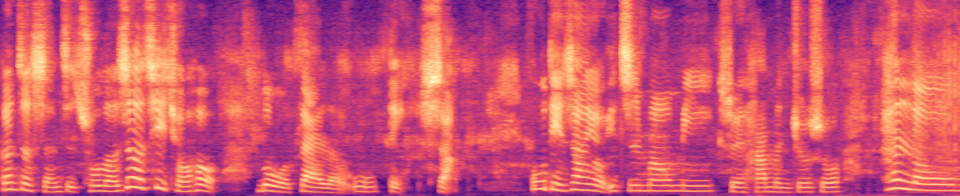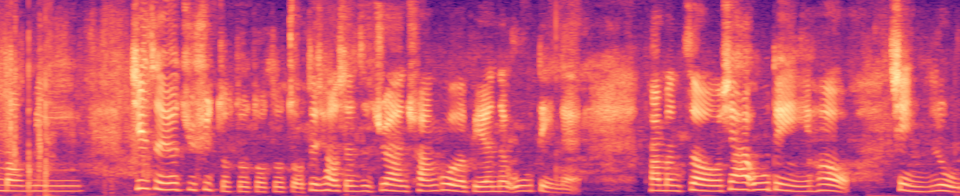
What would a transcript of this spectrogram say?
跟着绳子出了热气球后，落在了屋顶上。屋顶上有一只猫咪，所以他们就说。Hello，猫咪。接着又继续走走走走走，这条绳子居然穿过了别人的屋顶诶。他们走下屋顶以后，进入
